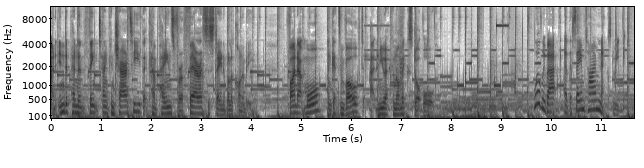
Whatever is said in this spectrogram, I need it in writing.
an independent think tank and charity that campaigns for a fairer, sustainable economy. Find out more and get involved at neweconomics.org. We'll be back at the same time next week.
